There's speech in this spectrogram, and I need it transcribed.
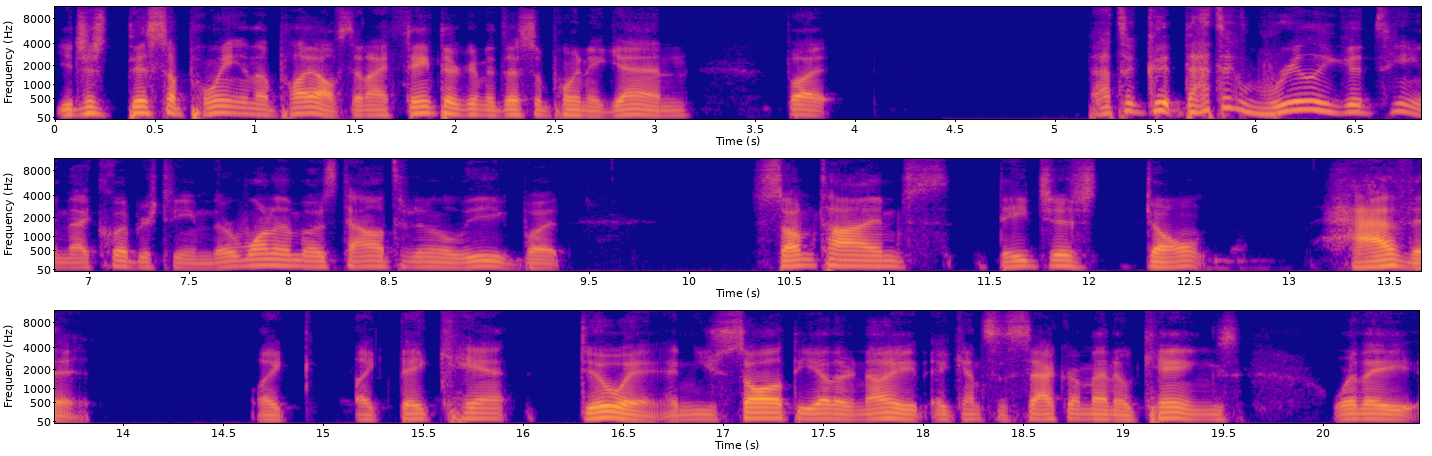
You just disappoint in the playoffs. And I think they're going to disappoint again. But that's a good, that's a really good team, that Clippers team. They're one of the most talented in the league, but sometimes they just don't have it. Like, like they can't do it. And you saw it the other night against the Sacramento Kings where they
